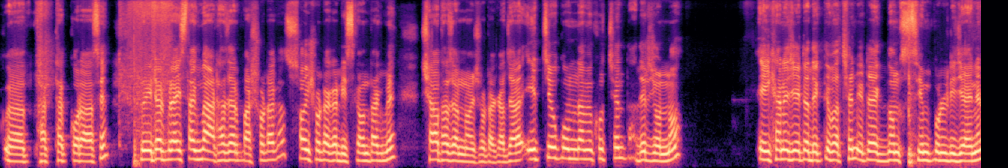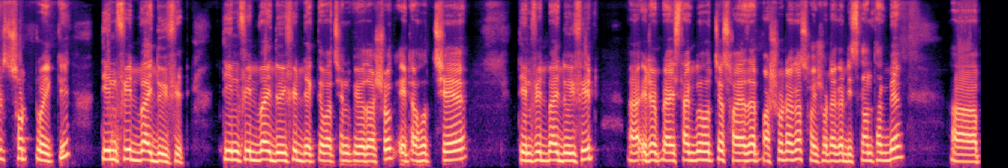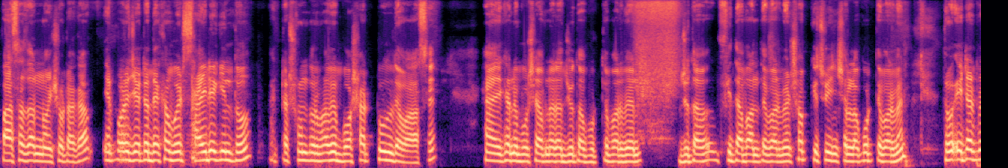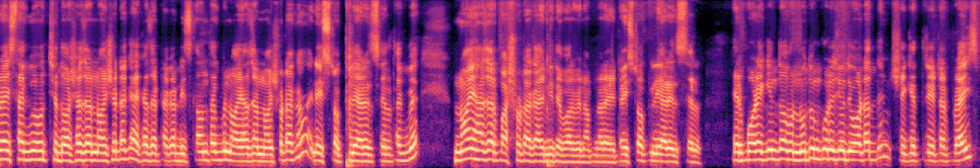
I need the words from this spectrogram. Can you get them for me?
থাক থাক করা আছে। তো এটার প্রাইস থাকবে আট হাজার পাঁচশো টাকা, ছয়শো টাকা ডিসকাউন্ট থাকবে, সাত হাজার নয়শো টাকা। যারা এর চেয়েও কম দামে খুঁজছেন, তাদের জন্য এইখানে যেটা দেখতে পাচ্ছেন, এটা একদম সিম্পল ডিজাইনের ছোট্ট একটি তিন ফিট বাই দুই ফিট তিন ফিট বাই দুই ফিট দেখতে পাচ্ছেন প্রিয় দর্শক, এটা হচ্ছে তিন ফিট বাই দুই ফিট এটার প্রাইস থাকবে হচ্ছে ছয় হাজার পাঁচশো টাকা, ছয়শো টাকা ডিসকাউন্ট থাকবে পাঁচ হাজার নয়শো টাকা। এরপরে যেটা দেখাবো, এর সাইডে কিন্তু একটা সুন্দরভাবে বসার টুল দেওয়া আছে। হ্যাঁ এখানে বসে আপনারা জুতা পরতে পারবেন। জুতা, ফিতা বাঁধতে পারবেন সব কিছু ইনশাল্লাহ করতে পারবেন। তো এটার প্রাইস থাকবে হচ্ছে দশ হাজার নয়শো টাকা, এক হাজার টাকা ডিসকাউন্ট থাকবে, নয় হাজার নয়শো টাকা। এটা স্টক ক্লিয়ারেন্স সেল থাকবে। নয় হাজার পাঁচশো টাকায় নিতে পারবেন আপনারা এটা স্টক ক্লিয়ারেন্স সেল এরপরে কিন্তু আবার নতুন করে যদি অর্ডার দেন, সেক্ষেত্রে এটার প্রাইস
